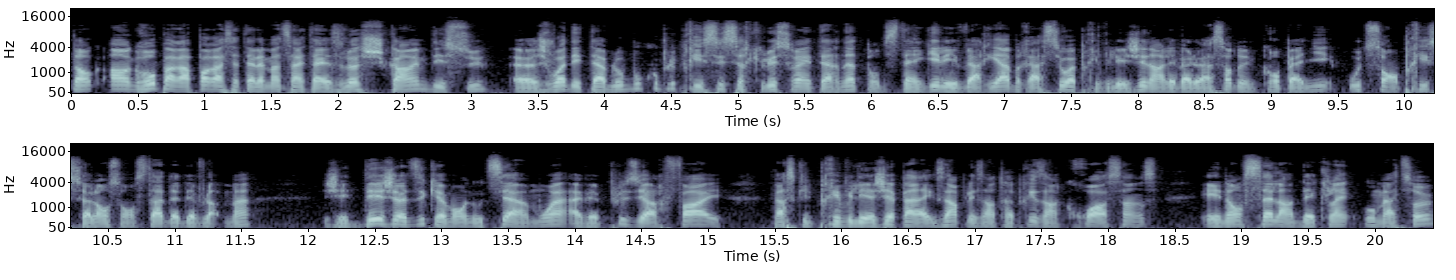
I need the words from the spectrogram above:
Donc, en gros, par rapport à cet élément de synthèse-là, je suis quand même déçu. Euh, je vois des tableaux beaucoup plus précis circuler sur Internet pour distinguer les variables ratios à privilégier dans l'évaluation d'une compagnie ou de son prix selon son stade de développement. J'ai déjà dit que mon outil à moi avait plusieurs failles parce qu'il privilégiait par exemple les entreprises en croissance et non celles en déclin ou mature,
